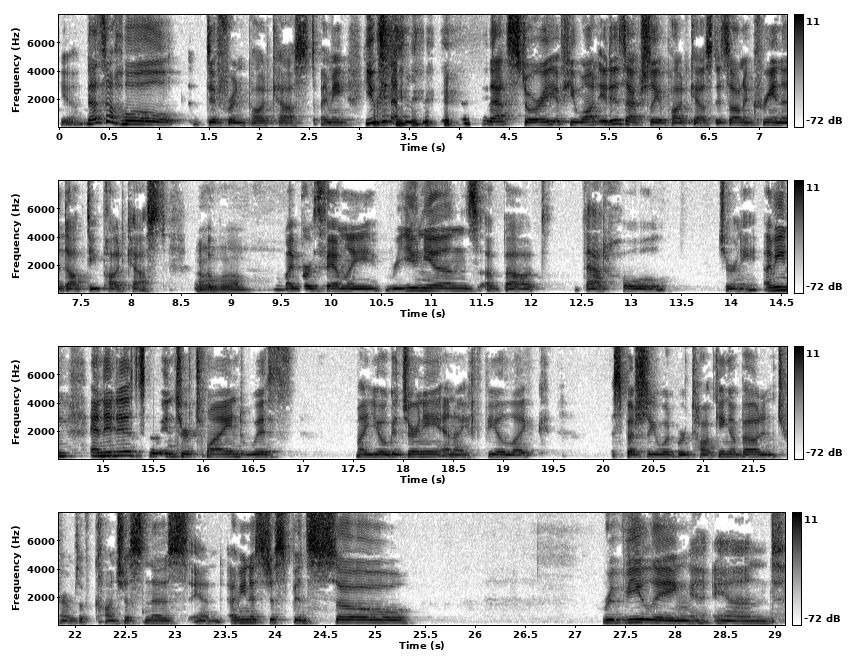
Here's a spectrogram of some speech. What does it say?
yeah, that's a whole different podcast. I mean, you can that story if you want. It is actually a podcast. It's on a Korean adoptee podcast. Oh wow! My birth family reunions about that whole journey. I mean, and it is so intertwined with my yoga journey, and I feel like, especially what we're talking about in terms of consciousness, and I mean, it's just been so revealing and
